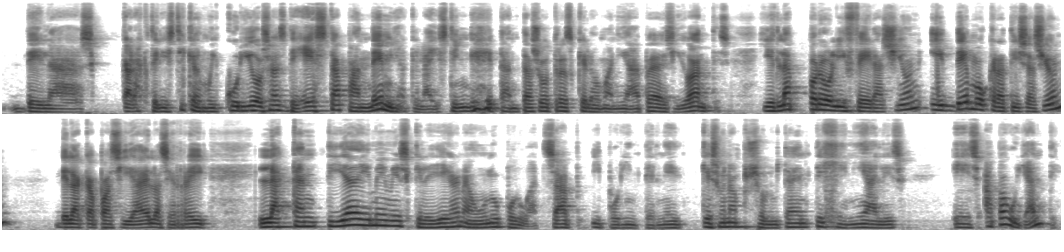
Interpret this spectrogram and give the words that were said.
de las características muy curiosas de esta pandemia que la distingue de tantas otras que la humanidad ha padecido antes, y es la proliferación y democratización de la capacidad de hacer reír. La cantidad de memes que le llegan a uno por WhatsApp y por Internet, que son absolutamente geniales, es apabullante.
